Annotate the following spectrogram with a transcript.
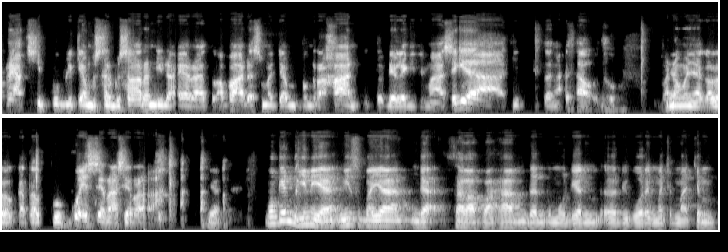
reaksi publik yang besar-besaran di daerah itu? Apa ada semacam pengerahan untuk delegitimasi? Ya, kita nggak tahu tuh. Apa namanya kalau kata kue sera-sera. Ya. Mungkin begini ya, ini supaya nggak salah paham dan kemudian uh, digoreng macam-macam.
